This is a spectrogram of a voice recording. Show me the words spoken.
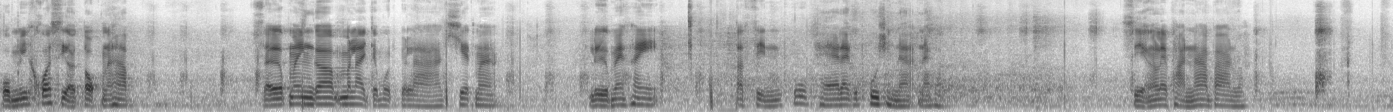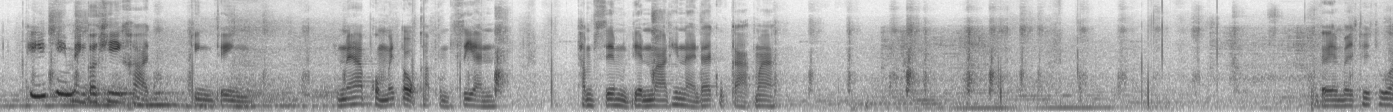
ผมนี่โคตรเสียวตกนะครับ เซิร์ฟแม่งก็เมื่อไหร่จะหมดเวลาเครียดมาก หรือไม่ให้ตัดสินผู้แพ้ได้ก็ผู้ชนะนะครับ เสียงอะไรผ่านหน้าบ้านวะพี่นี่แม่งก็ขี้ขาดจริงๆ เห็นไหมครับผมไม่ตกครับผมเซียนทำเซียนเรียนมาที่ไหนได้กูกากมาก เดินไปทั่ว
